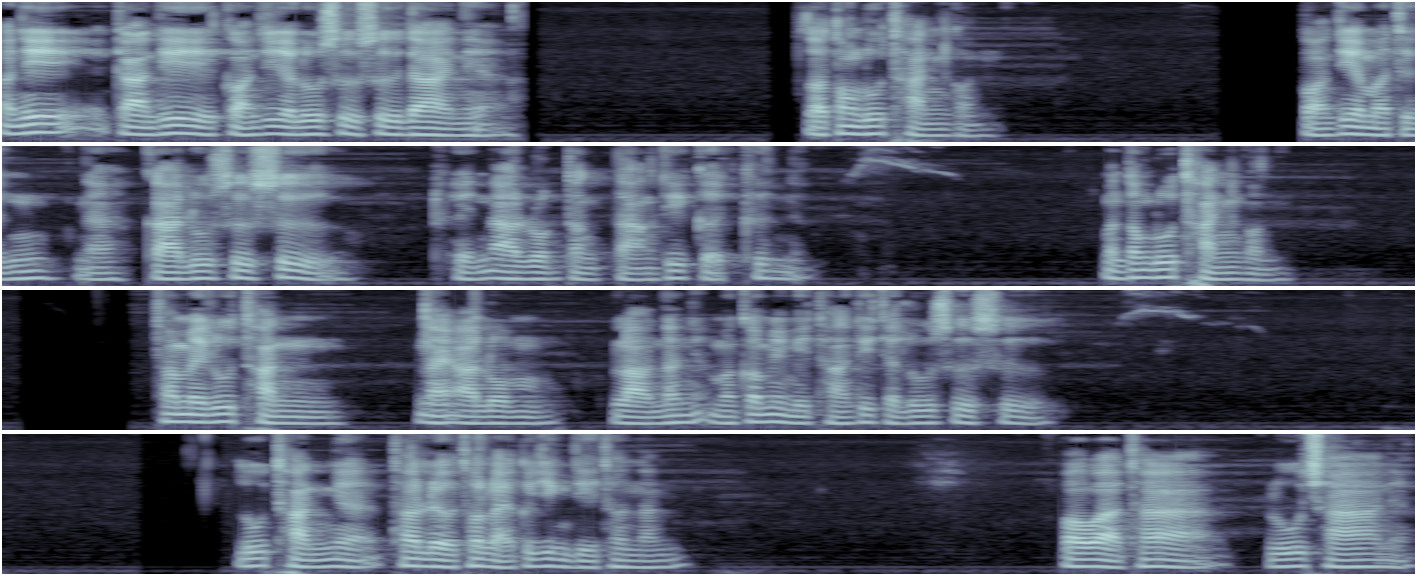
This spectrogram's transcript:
อันนี้การที่ก่อนที่จะรู้ซื่อๆได้เนี่ยเราต้องรู้ทันก่อน ก่อนที่จะมาถึงนะการรู้ซื่อๆเห็นอารมณ์ต่างๆ ที่เกิดขึ้น มันต้องรู้ทันก่อน ถ้าไม่รู้ทันในอารมณ์เหล่านั้นมันก็ไม่มีทางที่จะรู้ซื่อๆ รู้ทันเนี่ยถ้าเร็วเท่าไหร่ก็ยิ่งดีเท่านั้น เพราะว่าถ้ารู้ช้าเนี่ย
